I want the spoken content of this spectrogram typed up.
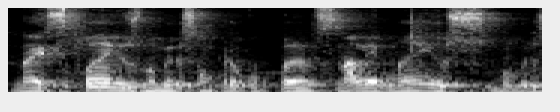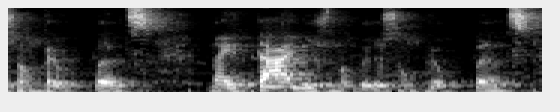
Na Espanha os números são preocupantes, na Alemanha os números são preocupantes, na Itália os números são preocupantes,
